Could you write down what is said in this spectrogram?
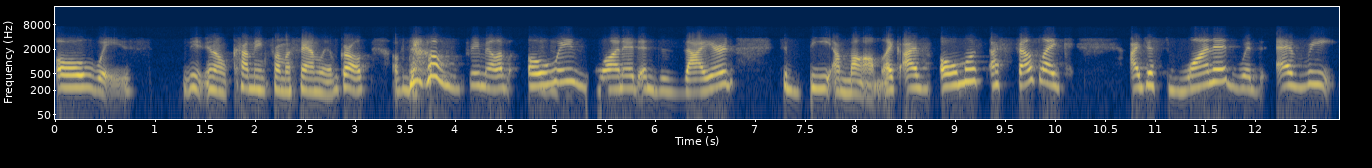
always you know coming from a family of girls of the female i've always wanted and desired to be a mom like i've almost i felt like I just wanted with every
